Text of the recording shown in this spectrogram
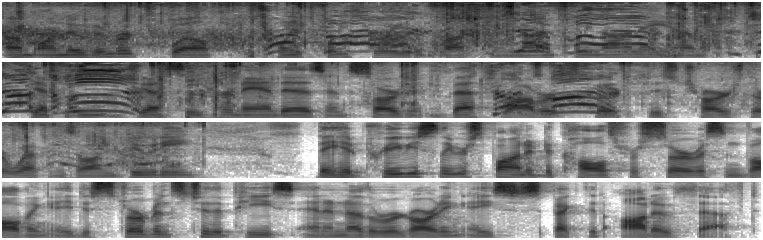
Um, on November 12th, 2023, at approximately 9:29 a.m., Deputy Jesse Hernandez and Sergeant Beth Roberts both discharged their weapons on duty. They had previously responded to calls for service involving a disturbance to the peace and another regarding a suspected auto theft.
